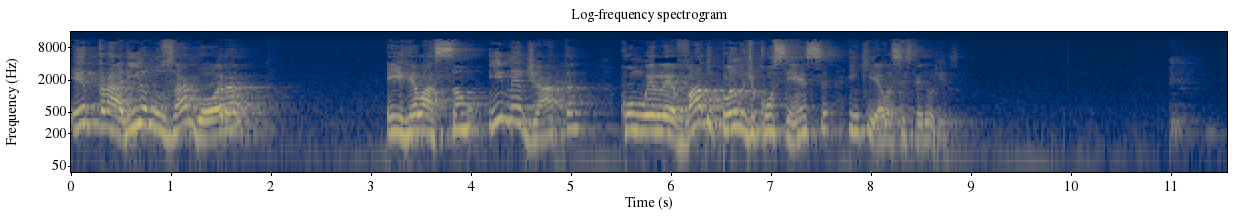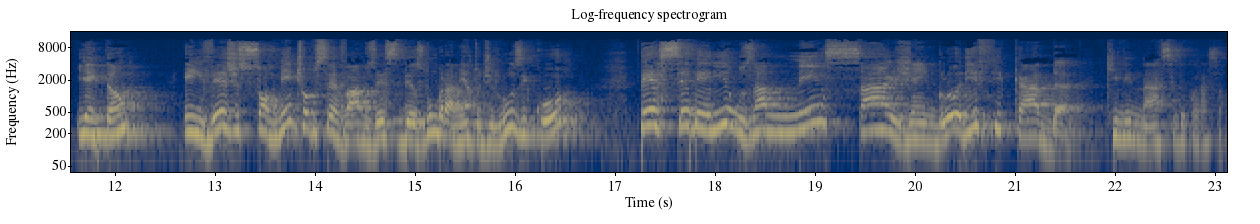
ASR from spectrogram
entraríamos agora em relação imediata com o elevado plano de consciência em que ela se exterioriza. E então, em vez de somente observarmos esse deslumbramento de luz e cor, perceberíamos a mensagem glorificada que lhe nasce do coração.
